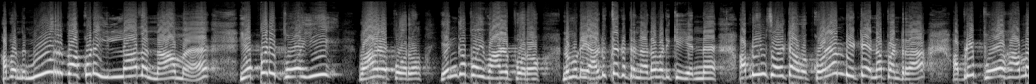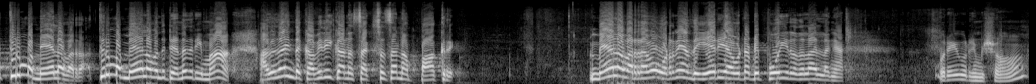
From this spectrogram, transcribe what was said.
அப்போ அந்த நூறுரூபா கூட இல்லாத நாம எப்படி போய் வாழ போறோம். எங்க போய் வாழ போறோம்? நம்முடைய அடுத்த கட்ட நடவடிக்கை என்ன? அப்படின்னு சொல்லிட்டு அவ குழம்பிட்டு என்ன பண்றா? அப்படியே போகாம திரும்ப மேல வர்றா. திரும்ப மேல வந்துட்டு என்ன தெரியுமா? அதுதான் இந்த கவிதைக்கான சக்சஸா நான் பாக்குறேன். மேல வர்றவ உடனே அந்த ஏரியா விட்டு அப்படியே போயிடுறதெல்லாம் இல்லைங்க. ஒரே ஒரு நிமிஷம்.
